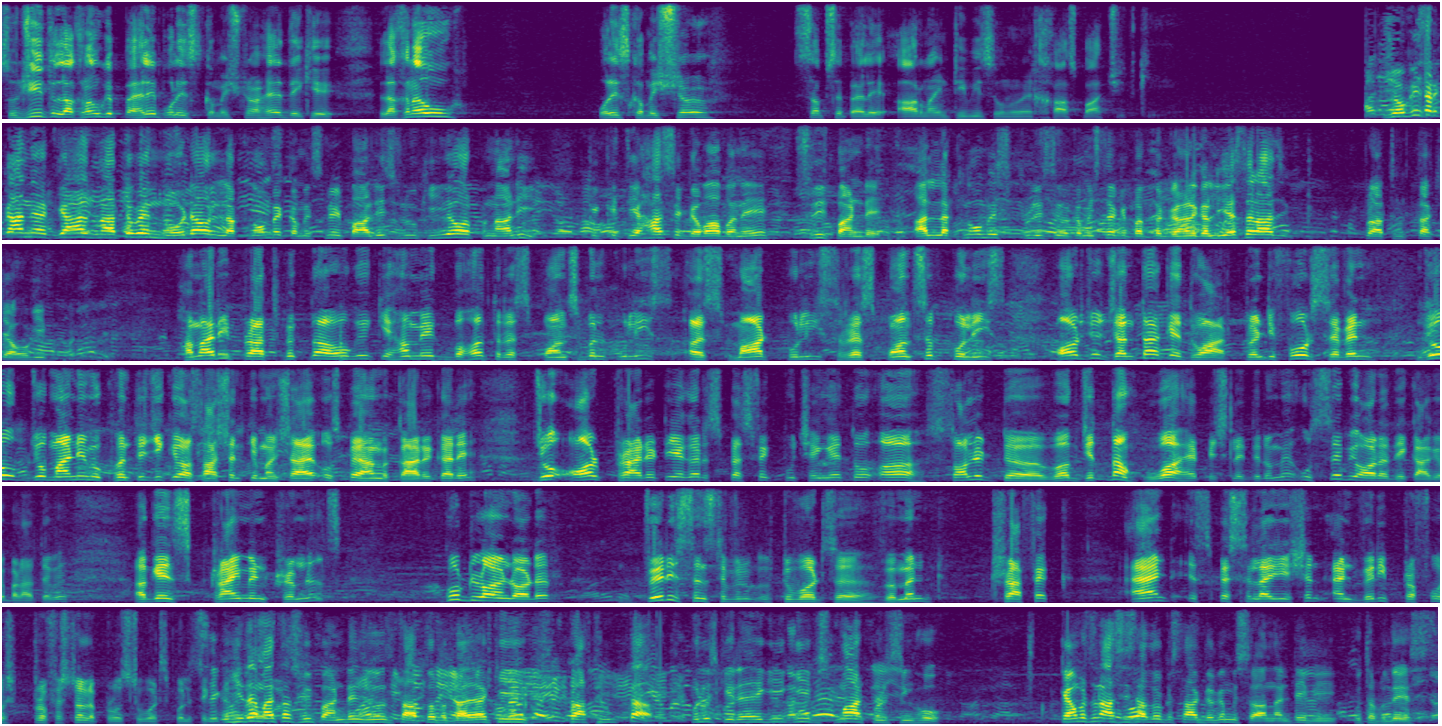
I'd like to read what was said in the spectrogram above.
सुजीत लखनऊ के पहले police commissioner हैं। देखिए, लखनऊ पुलिस कमिश्नर सबसे पहले आर नाइन टीवी से उन्होंने खास बातचीत की। योगी सरकार ने इतिहास बनाते हुए नोएडा और लखनऊ में कमिश्नरी पाली शुरू की है और प्रणाली के इतिहास के गवाह बने सुनील पांडे। आज लखनऊ में पुलिस कमिश्नर के पद पर ग्रहण कर लिया। सर, आज प्राथमिकता क्या होगी? हमारी प्राथमिकता होगी कि हम एक बहुत responsible police smart police responsive police और जो जनता के द्वार 24/7 जो जो माननीय मुख्यमंत्री जी के और शासन की मंशा है, उस पर हम कार्य करें। जो और प्रायोरिटी अगर स्पेसिफिक पूछेंगे तो सॉलिड वर्क जितना हुआ है पिछले दिनों में, उससे भी और अधिक आगे बढ़ाते हुए against crime and criminals good law and order very sensitive towards women traffic and specialization and very professional approach towards policing. था हमारे सुनील पांडे जो साहब तो बताया कि प्राथमिकता पुलिस की रहेगी कि स्मार्ट पुलिसिंग हो कैमरा आशीष यादव के साथ गगन मिश्रा टीवी, उत्तर प्रदेश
